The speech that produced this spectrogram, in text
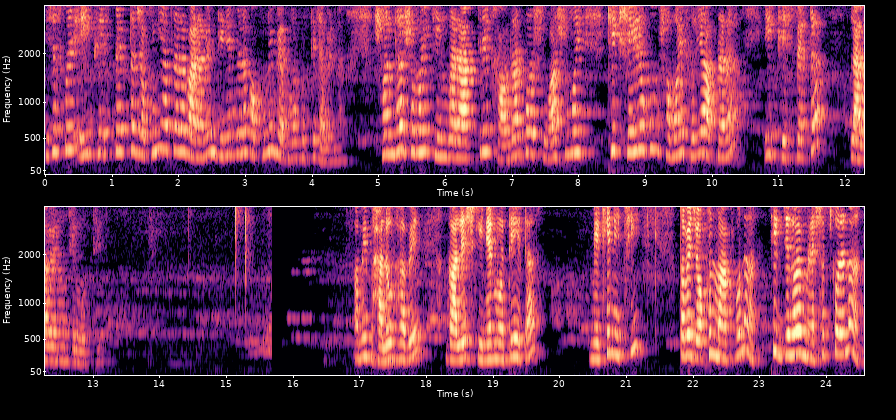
বিশেষ করে এই ফেস প্যাকটা যখনই আপনারা বানাবেন, দিনের বেলা কখনোই ব্যবহার করতে যাবেন না। সন্ধ্যার সময় কিংবা রাত্রে খাওয়া দাওয়ার পর শোয়ার সময় ঠিক সেই রকম সময় ধরে আপনারা এই ফেস প্যাকটা লাগাবেন মুখের মধ্যে। আমি ভালোভাবে গালের স্কিনের মধ্যে এটা মেখে নিচ্ছি। তবে যখন মাখবো না, ঠিক যেভাবে ম্যাসাজ করে না,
